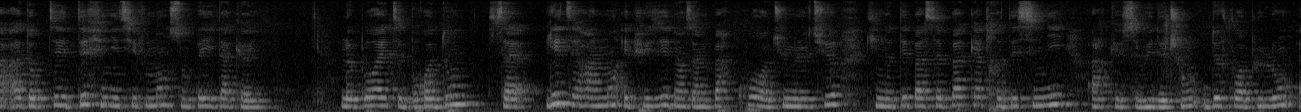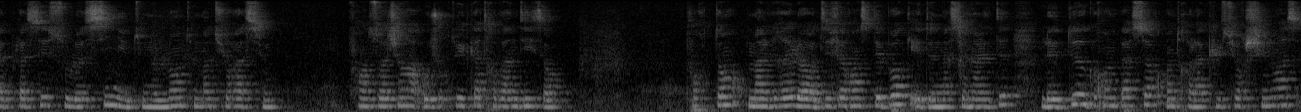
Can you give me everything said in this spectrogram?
a adopté définitivement son pays d'accueil le poète Bredon s'est littéralement épuisé dans un parcours tumultueux qui ne dépassait pas quatre décennies, alors que celui de Chong, deux fois plus long, est placé sous le signe d'une lente maturation. François Jean a aujourd'hui 90 ans. Pourtant, malgré leurs différences d'époque et de nationalité, les deux grands passeurs entre la culture chinoise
